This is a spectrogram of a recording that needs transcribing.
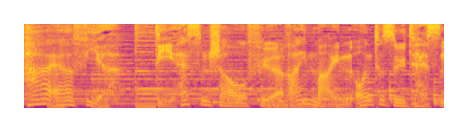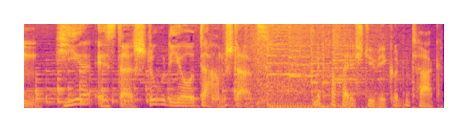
HR4, die Hessenschau für Rhein-Main und Südhessen. Hier ist das Studio Darmstadt. Mit Raphael Stüwig, guten Tag.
